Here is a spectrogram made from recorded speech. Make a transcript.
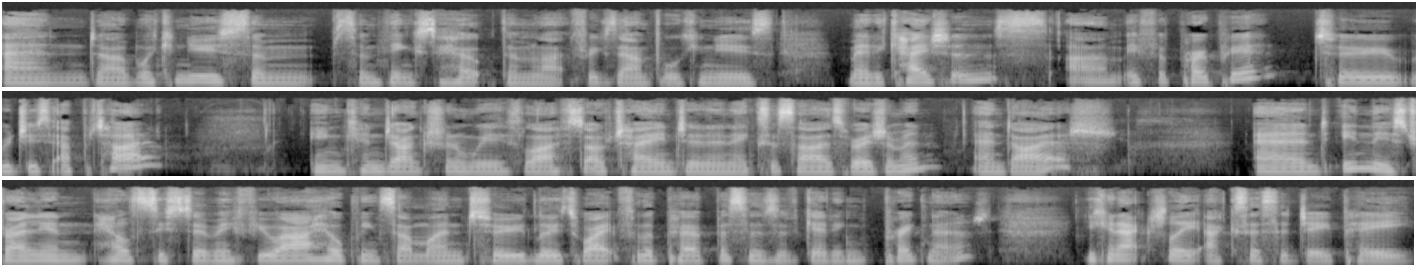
And uh, we can use some, some things to help them. Like, for example, we can use medications um, if appropriate to reduce appetite in conjunction with lifestyle change and an exercise regimen and diet. And in the Australian health system, if you are helping someone to lose weight for the purposes of getting pregnant, you can actually access a GP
